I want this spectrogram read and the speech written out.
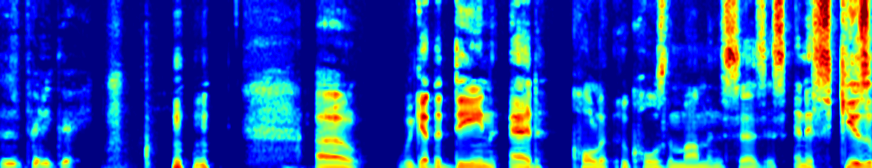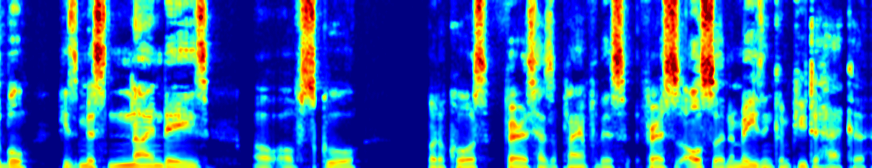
It was pretty great. uh, we get the dean Ed call, who calls the mom and says it's inexcusable. He's missed nine days of, of school, but of course Ferris has a plan for this. Ferris is also an amazing computer hacker.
